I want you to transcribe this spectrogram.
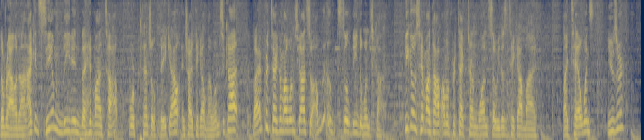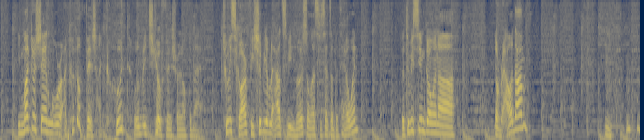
the Rowdon. I can see him leading the Hitmontop for potential fake out and try to take out my Whimsicott, but I protected my Whimsicott, so I'm going to still lead the Whimsicott. If he goes Hitmontop, I'm going to protect turn one so he doesn't take out my, my Tailwind user. He might go Chandelure. I could go Fish. I could totally just go Fish right off the bat. Chewy Scarf, he should be able to outspeed most unless he sets up a Tailwind. But do we see him going, uh, the Ralladon? Hmm.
